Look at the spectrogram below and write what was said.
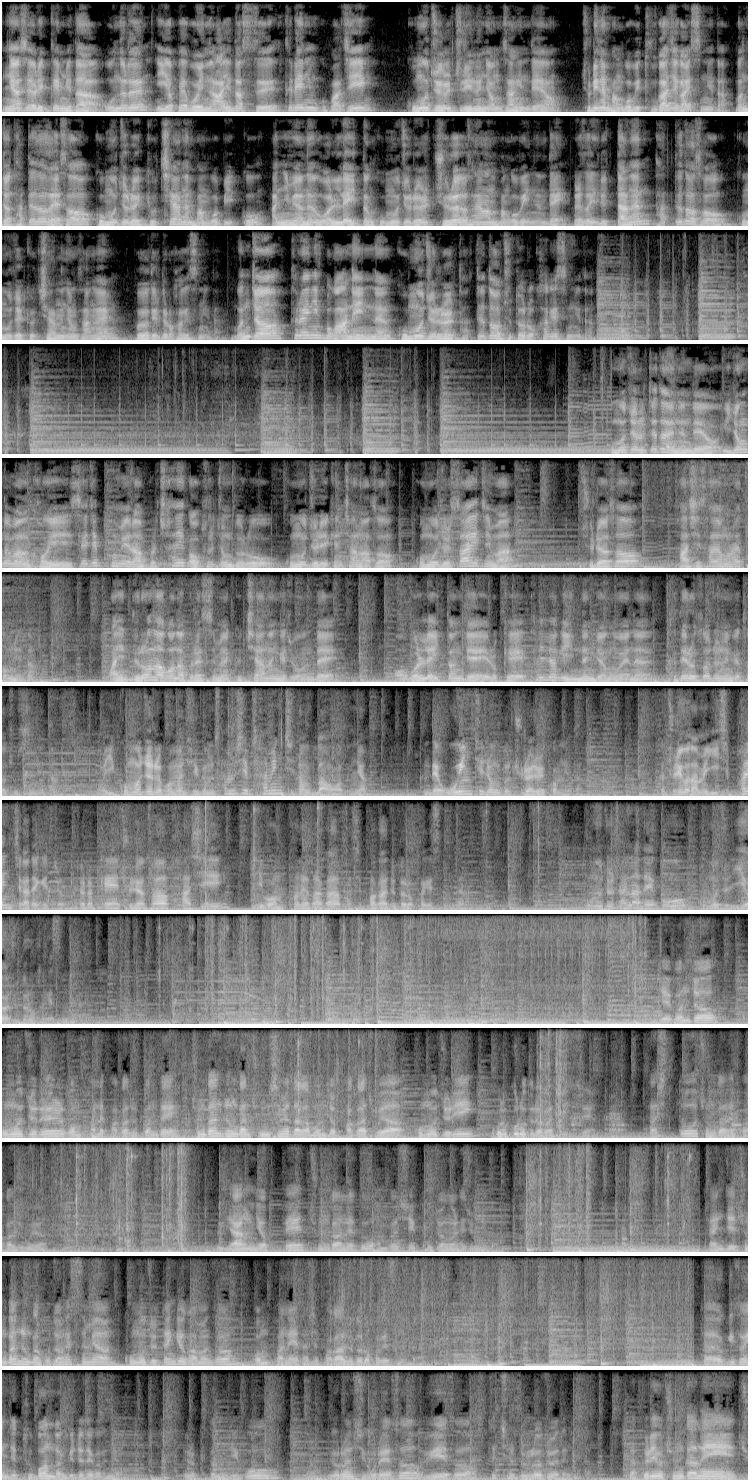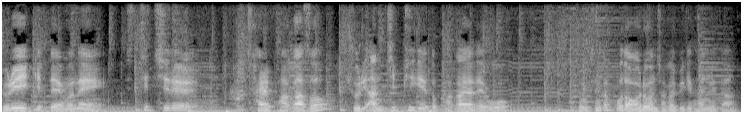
안녕하세요 리크입니다. 오늘은 이 옆에 보이는 아디다스 트레이닝복 바지 고무줄 줄이는 영상인데요. 줄이는 방법이 두 가지가 있습니다. 먼저 다 뜯어내서 고무줄을 교체하는 방법이 있고 아니면은 원래 있던 고무줄을 줄여서 사용하는 방법이 있는데 그래서 일단은 다 뜯어서 고무줄 교체하는 영상을 보여드리도록 하겠습니다. 먼저 트레이닝복 안에 있는 고무줄을 다 뜯어주도록 하겠습니다 고무줄을 뜯어냈는데요. 이 정도면 거의 새 제품이랑 별 차이가 없을 정도로 고무줄이 괜찮아서 고무줄 사이즈만 줄여서 다시 사용을 할 겁니다. 많이 늘어나거나 그랬으면 교체하는 게 좋은데 어, 원래 있던 게 이렇게 탄력이 있는 경우에는 그대로 써주는 게 더 좋습니다. 어, 이 고무줄을 보면 지금 33인치 정도 나오거든요. 근데 5인치 정도 줄여줄 겁니다. 그러니까 줄이고 나면 28인치가 되겠죠. 저렇게 줄여서 다시 이 원판에다가 다시 박아주도록 하겠습니다. 고무줄 잘라내고 고무줄 이어주도록 하겠습니다. 이제 먼저 고무줄을 원판에 박아줄 건데 중간중간 중심에다가 먼저 박아줘야 고무줄이 골고루 들어갈 수 있어요. 다시 또 중간에 박아주고요. 그양 옆에 중간에도 한 번씩 고정을 해줍니다. 자 이제 중간중간 고정했으면 고무줄 당겨가면서 원판에 다시 박아주도록 하겠습니다. 자 여기서 이제 두 번 넘겨줘야 되거든요. 이렇게 넘기고 이런 식으로 해서 위에서 스티치를 눌러줘야 됩니다. 자 그리고 중간에 줄이 있기 때문에 스티치를 잘 박아서 줄이 안 찝히게도 박아야 되고 좀 생각보다 어려운 작업이긴 합니다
